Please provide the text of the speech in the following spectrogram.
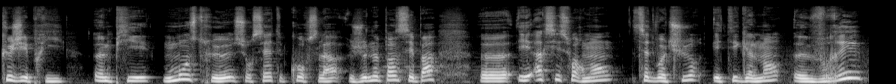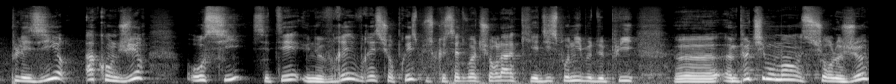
que j'ai pris un pied monstrueux sur cette course-là. Je ne pensais pas. Euh, et accessoirement, cette voiture est également un vrai plaisir à conduire. Aussi, c'était une vraie, vraie surprise puisque cette voiture-là, qui est disponible depuis euh, un petit moment sur le jeu,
